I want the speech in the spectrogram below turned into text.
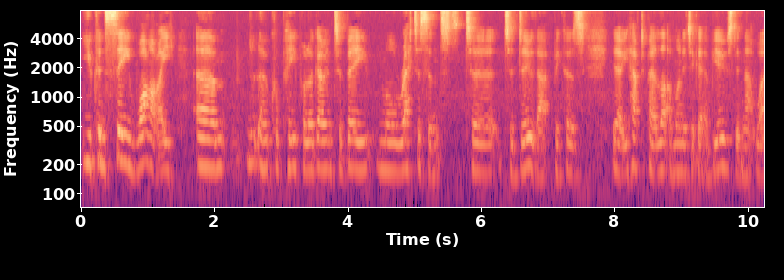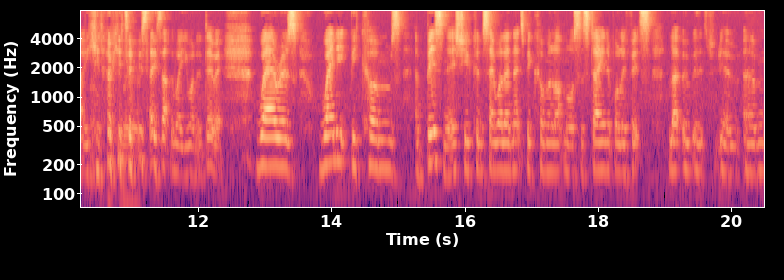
you can see why um, local people are going to be more reticent to to do that because you know you have to pay a lot of money to get abused in that way you know you do say is that the way you want to do it? Whereas when it becomes a business you can say well then let's become a lot more sustainable if it's it's, you know um,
